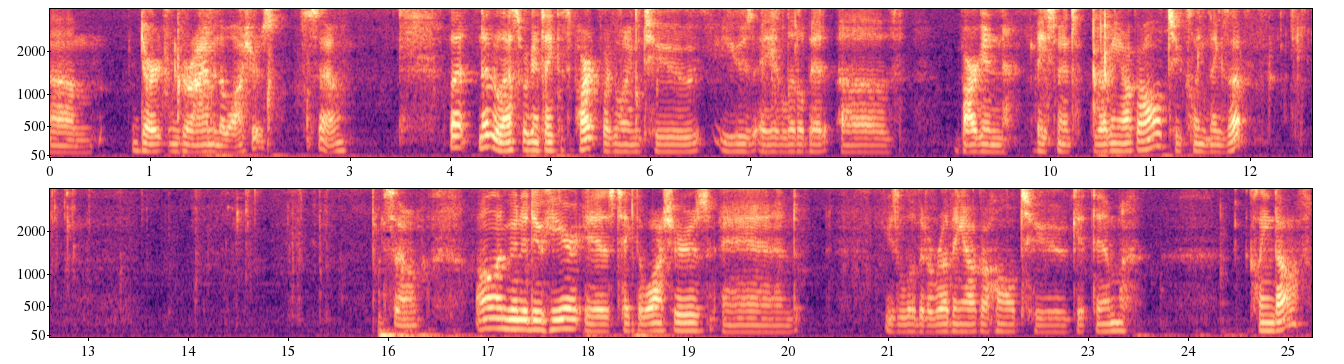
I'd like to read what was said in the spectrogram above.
um, dirt and grime in the washers. So, but nevertheless, we're going to take this apart. We're going to use a little bit of bargain basement rubbing alcohol to clean things up. So all I'm going to do here is take the washers and use a little bit of rubbing alcohol to get them cleaned off.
